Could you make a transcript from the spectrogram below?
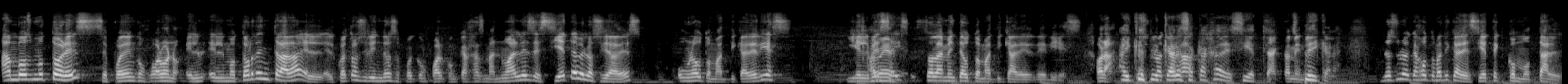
ambos motores se pueden conjugar. Bueno, el, el motor de entrada, el, el 4 cilindros, se puede conjugar con cajas manuales de 7 velocidades o una automática de 10. Y el A ver. V6 es solamente automática de, de 10. Ahora, Hay que no es una explicar caja- esa caja de 7. Exactamente. Explícala. No es una caja automática de 7 como tal.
